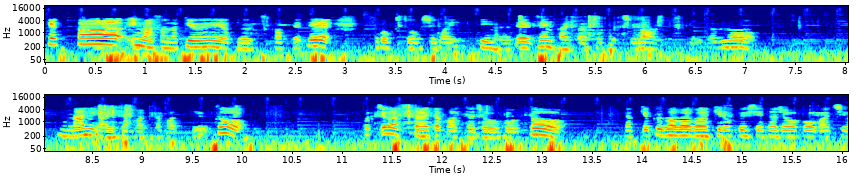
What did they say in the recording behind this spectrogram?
結果、今その吸引薬使ってて、すごく調子がいいので、前回とはちょっと違うんですけれども、何が言いたかったかっていうと、こっちが伝えたかった情報と、薬局側が記録してた情報が違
